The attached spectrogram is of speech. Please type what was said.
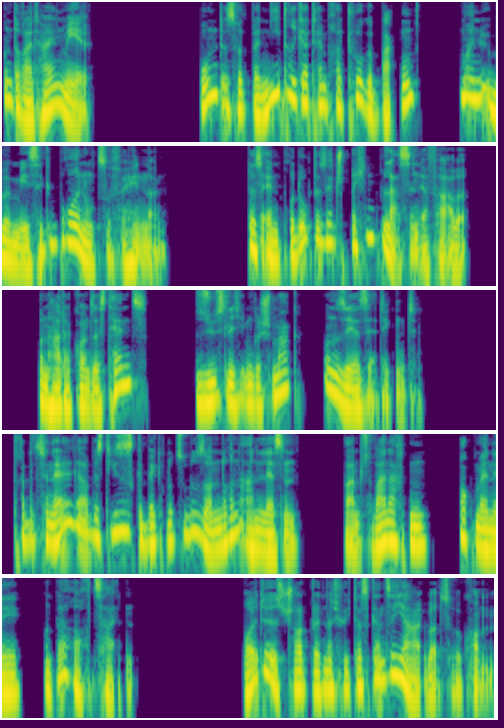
und drei Teilen Mehl. Und es wird bei niedriger Temperatur gebacken, um eine übermäßige Bräunung zu verhindern. Das Endprodukt ist entsprechend blass in der Farbe, von harter Konsistenz, süßlich im Geschmack und sehr sättigend. Traditionell gab es dieses Gebäck nur zu besonderen Anlässen, vor allem zu Weihnachten, Hogmanay und bei Hochzeiten. Heute ist Shortbread natürlich das ganze Jahr über zu bekommen.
